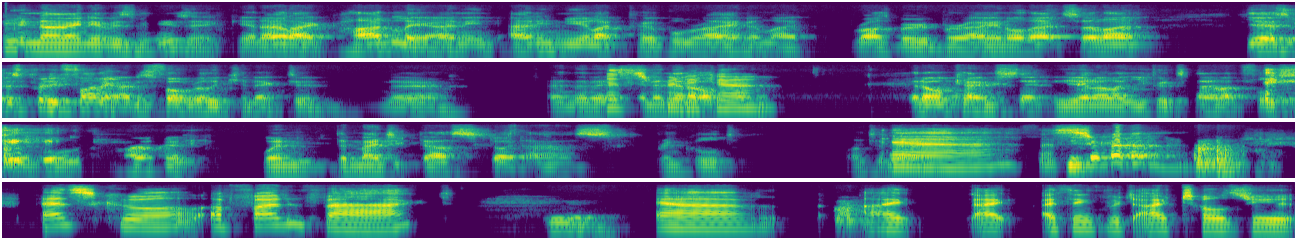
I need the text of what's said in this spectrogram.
even know any of his music. You know, like hardly. I only I only knew like Purple Rain and like Raspberry Beret and all that. So like, yeah, it's, it's pretty funny. I just felt really connected. Yeah, and then it, That's and then all, good. It all came set. You know, like you could say like full circle at the moment when the magic dust got uh, sprinkled onto me. Yeah, that's cool. That's cool. A fun fact. Yeah. Um, I I I think I told you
